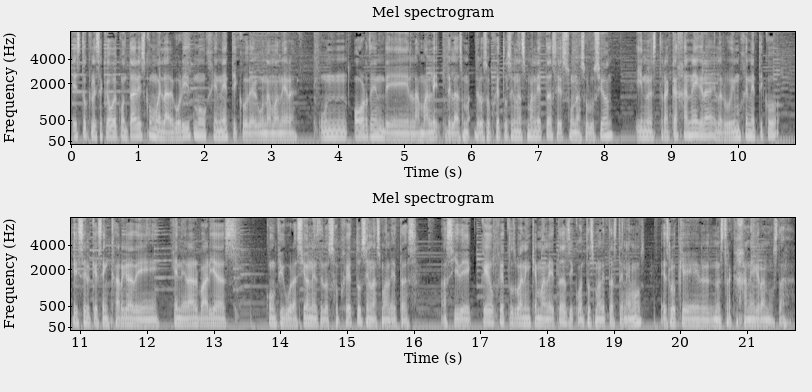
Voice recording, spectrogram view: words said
esto que les acabo de contar es como el algoritmo genético de alguna manera. Un orden de, la de, las, de los objetos en las maletas es una solución. Y nuestra caja negra, el algoritmo genético, es el que se encarga de generar varias configuraciones de los objetos en las maletas. Así de qué objetos van en qué maletas y cuántas maletas tenemos, es lo que nuestra caja negra nos da.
